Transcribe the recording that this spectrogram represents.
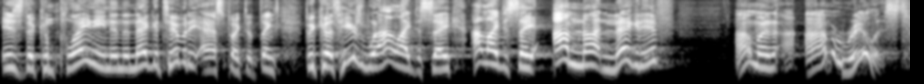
is the complaining and the negativity aspect of things. Because here's what I like to say I like to say, I'm not negative, I'm, an, I'm a realist.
